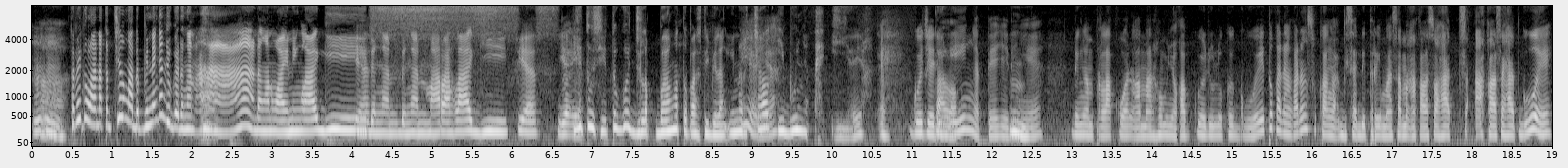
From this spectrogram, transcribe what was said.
Mm-mm. tapi kalau anak kecil ngadepinnya kan juga dengan ah dengan whining lagi Yes. dengan dengan marah lagi yes Ya, ya. itu sih itu gue jelek banget tuh pas dibilang inner Iya, child ya. ibunya eh iya ya Eh, gue jadi Kalau- inget ya jadinya ya. Dengan perlakuan almarhum nyokap gue dulu ke gue itu kadang-kadang suka nggak bisa diterima sama akal sehat akal sehat gue.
